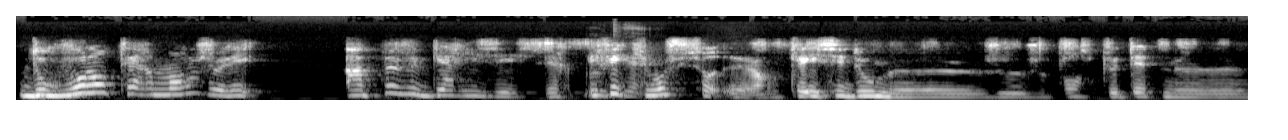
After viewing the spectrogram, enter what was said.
Donc volontairement, je l'ai un peu vulgarisé. Effectivement, je suis sur... Alors, Caicedo, me, je, je pense peut-être me,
